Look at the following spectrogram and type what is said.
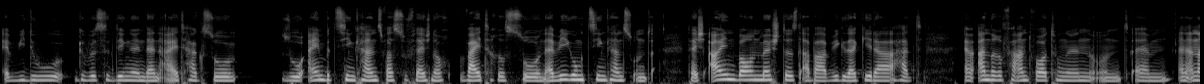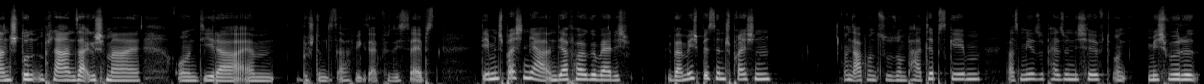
äh, wie du gewisse Dinge in deinen Alltag so so einbeziehen kannst, was du vielleicht noch weiteres so in Erwägung ziehen kannst und vielleicht einbauen möchtest. Aber wie gesagt, jeder hat äh, andere Verantwortungen und ähm, einen anderen Stundenplan, sage ich mal. Und jeder ähm, bestimmt es einfach, wie gesagt, für sich selbst. Dementsprechend, ja, in der Folge werde ich über mich ein bisschen sprechen und ab und zu so ein paar Tipps geben, was mir so persönlich hilft. Und mich würde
